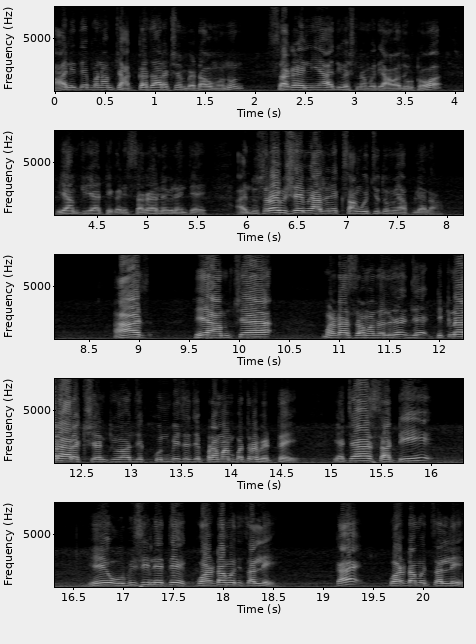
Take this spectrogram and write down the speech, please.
आणि ते पण आमच्या हक्काचं आरक्षण भेटावं म्हणून सगळ्यांनी या अधिवेशनामध्ये आवाज उठवा ही आमची या ठिकाणी सगळ्यांना विनंती आहे. आणि दुसरा विषय मी अजून एक सांगू इच्छितो मी आपल्याला. आज हे आमच्या मराठा समाजाला जे- टिकणारं आरक्षण किंवा जे कुणबीचं जे प्रमाणपत्र भेटतं आहे याच्यासाठी हे ओबीसी नेते कोर्टामध्ये चालले. काय? कोर्टामध्ये चालले.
